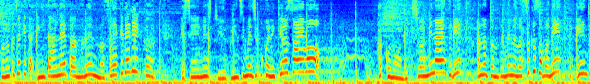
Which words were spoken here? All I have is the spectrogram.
このふざけたインターネットは7年のサイケデリック SNS という瓶詰め時刻に救済を。過去の歴史は見ないふりあなたのためならすぐそばにインターネット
